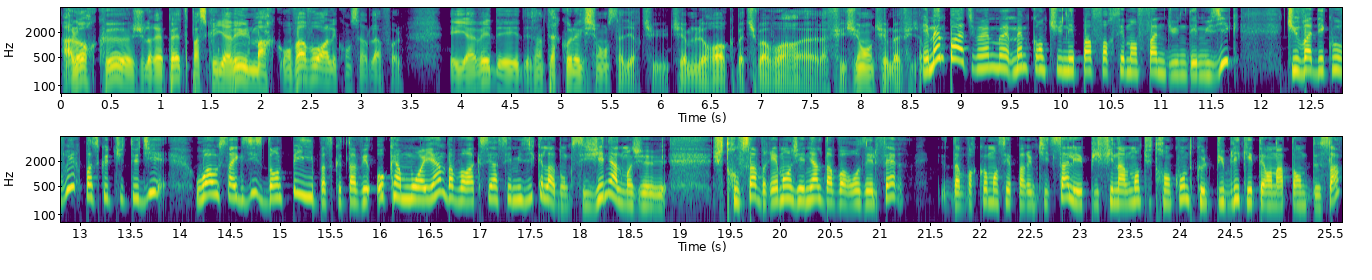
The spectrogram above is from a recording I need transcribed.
Alors que, je le répète, parce qu'il y avait une marque, on va voir les concerts de la folle. Et il y avait des, interconnexions, c'est-à-dire tu, aimes le rock, bah, tu vas voir euh, la fusion, tu aimes la fusion. Et même pas, même, quand tu n'es pas forcément fan d'une des musiques, tu vas découvrir parce que tu te dis, waouh, ça existe dans le pays, parce que tu n'avais aucun moyen d'avoir accès à ces musiques-là. Donc c'est génial. Moi, je trouve ça vraiment génial d'avoir osé le faire, d'avoir commencé par une petite salle, et puis finalement, tu te rends compte que le public était en attente de ça.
